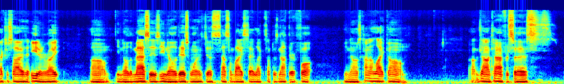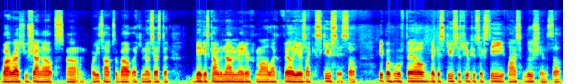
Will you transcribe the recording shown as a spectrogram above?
exercise, and eating right, um, you know, the masses, you know, just want to just have somebody say like something's not their fault. You know, it's kind of like um, um, John Taffer says about rescue shout outs, um, where he talks about like, you know, just the biggest common denominator from all like failures, like excuses. So people who fail make excuses, people who succeed find solutions. So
